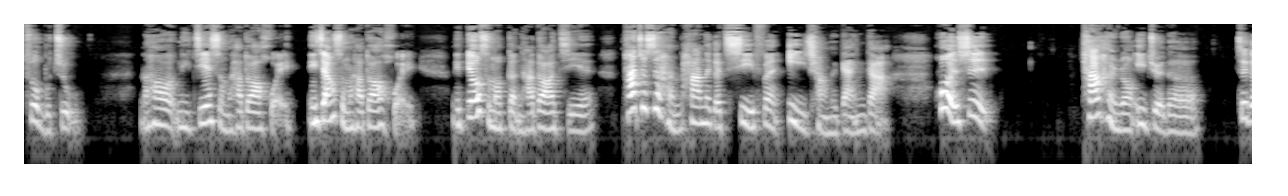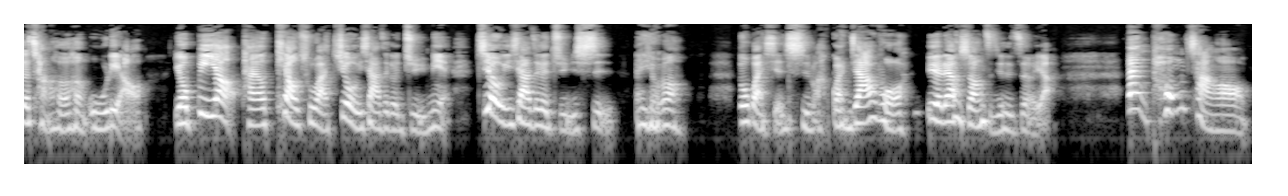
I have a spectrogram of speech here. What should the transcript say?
坐不住。然后你接什么他都要回，你讲什么他都要回，你丢什么梗他都要接，他就是很怕那个气氛异常的尴尬，或者是他很容易觉得这个场合很无聊，有必要他要跳出来救一下这个局面，救一下这个局势。哎，有没有多管闲事嘛？管家婆，月亮双子就是这样。但通常哦，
